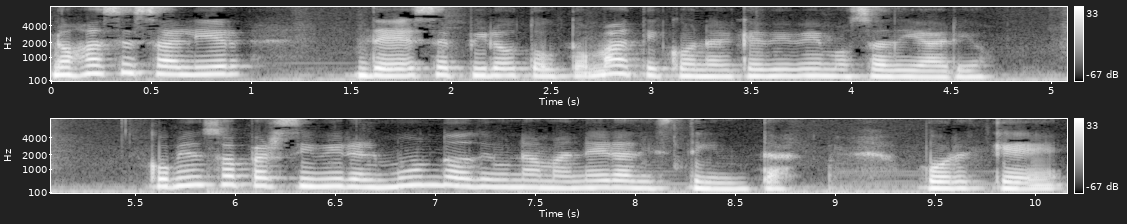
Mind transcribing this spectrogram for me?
Nos hace salir de ese piloto automático en el que vivimos a diario. Comienzo a percibir el mundo de una manera distinta, porque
